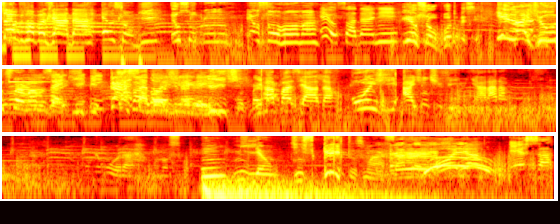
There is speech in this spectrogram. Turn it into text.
Salve rapaziada, eu sou o Gui, Eu sou o Bruno. eu sou o Roma Eu sou a Dani. E eu sou o Boto PC. e nós juntos formamos a equipe Caçadores de Lenda Elite. E rapaziada, hoje a gente veio em Araraquara comemorar o nosso 1 milhão de inscritos, mano. Olha essa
